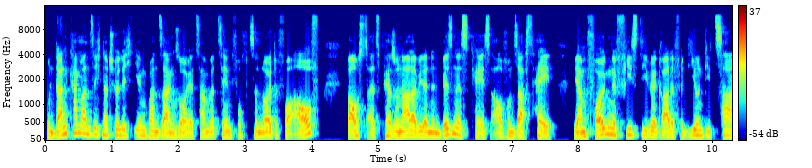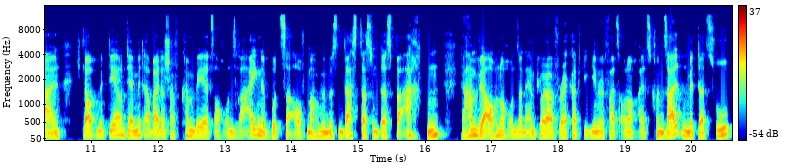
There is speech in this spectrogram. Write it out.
Und dann kann man sich natürlich irgendwann sagen, so, jetzt haben wir 10, 15 Leute vorauf, baust als Personaler wieder einen Business Case auf und sagst, hey, wir haben folgende Fees, die wir gerade für die und die zahlen. Ich glaube, mit der und der Mitarbeiterschaft können wir jetzt auch unsere eigene Butze aufmachen. Wir müssen das, das und das beachten. Da haben wir auch noch unseren Employer of Record gegebenenfalls auch noch als Consultant mit dazu.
